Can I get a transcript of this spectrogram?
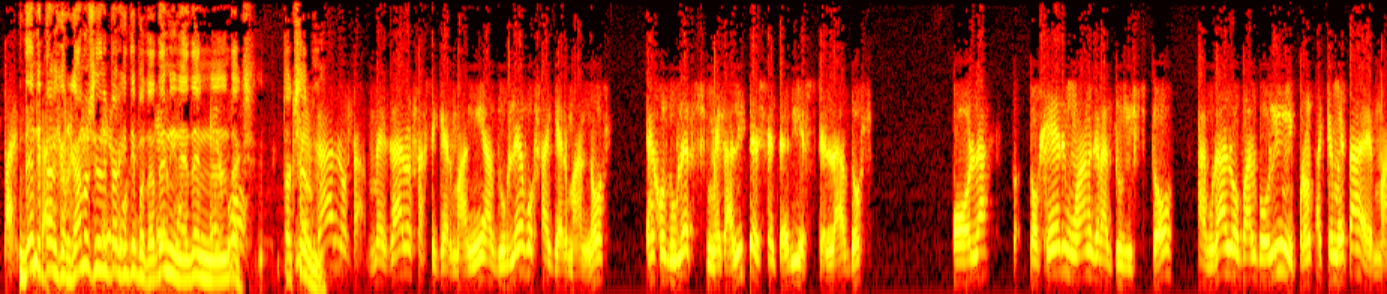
υπάρχει. Δεν κάτι. υπάρχει οργάνωση, δεν υπάρχει τίποτα. Δεν είναι, δεν- εντάξει, το ξέρουμε. Μεγάλωσα, μεγάλωσα στη Γερμανία, δουλεύω σαν Γερμανός. Έχω δουλέψει στις μεγαλύτερες εταιρείες της Ελλάδος. Όλα. Το, το χέρι μου, αν γρατζουνιστώ, θα βγάλω βαλβολίνη πρώτα και μετά αίμα.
